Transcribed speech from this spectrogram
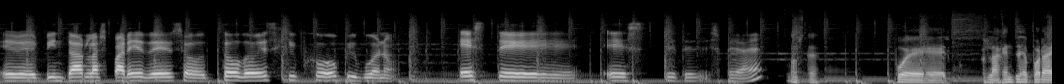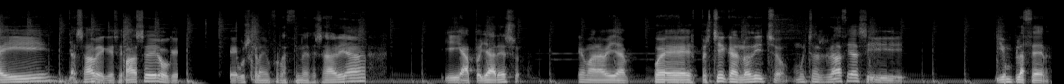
el pintar las paredes o todo es hip hop y bueno, este, este, espera, ¿eh? No sé. Pues, pues, la gente de por ahí ya sabe que se pase o que, que busque la información necesaria y apoyar eso. Qué maravilla. Pues, pues chicas, lo dicho, muchas gracias y, y un placer.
